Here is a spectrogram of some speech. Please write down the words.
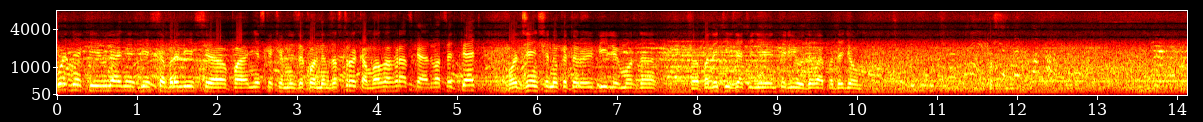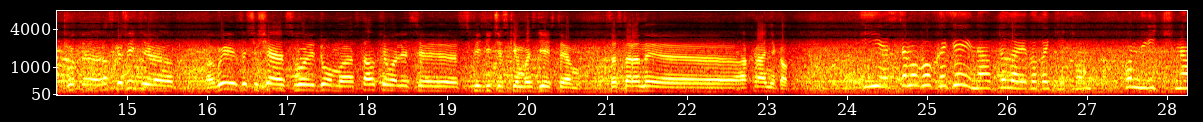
Сегодня киевляне здесь собрались э, по нескольким незаконным застройкам. Волгоградская 25. Вот женщину, которую били, можно э, подойти взять у нее интервью. Давай подойдем. Вот э, расскажите, вы, защищая свой дом, сталкивались с физическим воздействием со стороны охранников? И самого хозяина Абдулаева Вагифа он лично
